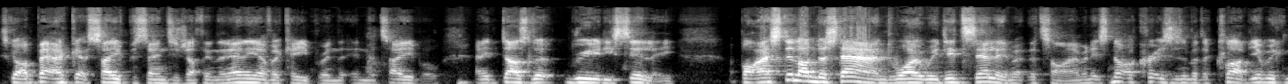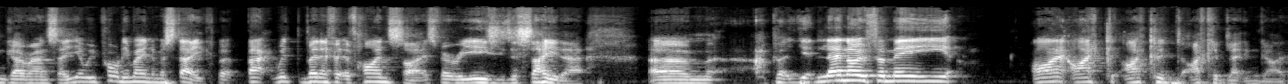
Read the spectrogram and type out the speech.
He's got a better save percentage, I think, than any other keeper in the in the table, and it does look really silly. But I still understand why we did sell him at the time, and it's not a criticism of the club. Yeah, we can go around and say, yeah, we probably made a mistake, but back with the benefit of hindsight, it's very easy to say that. Um, but yeah, Leno for me, I, I, I could I could let him go.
